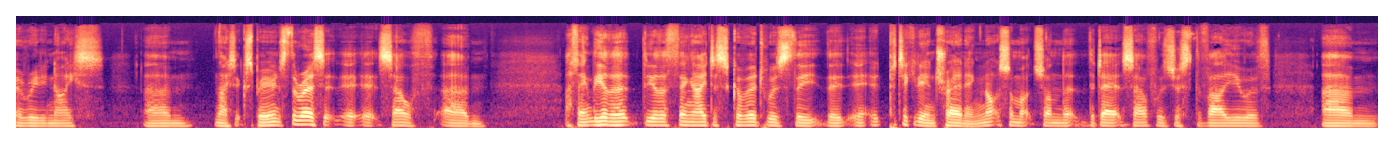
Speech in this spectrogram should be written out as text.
a, a really nice um nice experience the race it, it, itself um I think the other the other thing I discovered was the the it, particularly in training not so much on the the day itself was just the value of um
